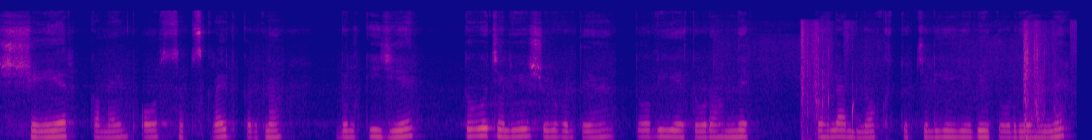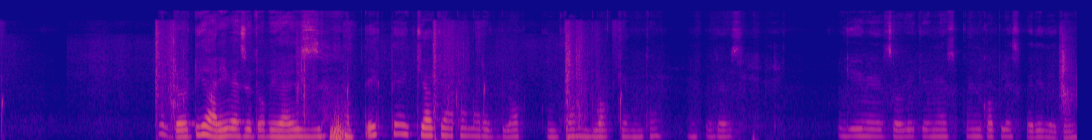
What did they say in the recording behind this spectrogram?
शेयर कमेंट और सब्सक्राइब करना बिल कीजिए। तो चलिए शुरू करते हैं। तो अभी ये तोड़ा हमने पहला ब्लॉक तो चलिए ये भी तोड़ दिया हमने। तो डर्टी आ रही है वैसे तो अभी गाइज़ अब देखते हैं क्या क्या था हमारे ब्लॉक वन ब्लॉक के अंदर। ये मैं सोचा कि मैं इसको इनको प्लेस कर ही देता हूँ।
